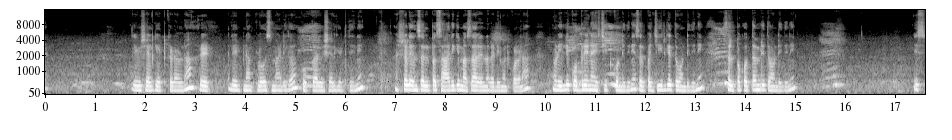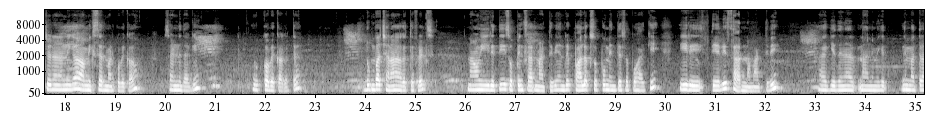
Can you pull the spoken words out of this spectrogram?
ಈ ವಿಷಲ್ಗೆ ಇಟ್ಕೊಳ್ಳೋಣ ರೆಡ್, ಲಿಡ್ನ ಕ್ಲೋಸ್ ಮಾಡಿ ಈಗ ಕುಕ್ಕರ್ ವಿಷಲ್ಗೆ ಇಡ್ತೀನಿ ಅಷ್ಟರಲ್ಲಿ ಒಂದು ಸ್ವಲ್ಪ ಸಾರಿಗೆ ಮಸಾಲೆನ ರೆಡಿ ಮಾಡ್ಕೊಳ್ಳೋಣ. ನೋಡಿ, ಇಲ್ಲಿ ಕೊಬ್ಬರಿನ ಹೆಚ್ಚಿಟ್ಕೊಂಡಿದ್ದೀನಿ, ಸ್ವಲ್ಪ ಜೀರಿಗೆ ತೊಗೊಂಡಿದ್ದೀನಿ, ಸ್ವಲ್ಪ ಕೊತ್ತಂಬರಿ ತೊಗೊಂಡಿದ್ದೀನಿ. ಇಷ್ಟು ನಾನೀಗ ಮಿಕ್ಸರ್ ಮಾಡ್ಕೋಬೇಕು? ಸಣ್ಣದಾಗಿ ರುಬ್ಕೋಬೇಕಾಗತ್ತೆ. ತುಂಬ ಚೆನ್ನಾಗುತ್ತೆ ಫ್ರೆಂಡ್ಸ್. ನಾವು ಈ ರೀತಿ ಸೊಪ್ಪಿನ ಸಾರು ಮಾಡ್ತೀವಿ. ಅಂದರೆ ಪಾಲಕ್ ಸೊಪ್ಪು, ಮೆಂತ್ಯ ಸೊಪ್ಪು ಹಾಕಿ ಈ ರೀತಿಯಲ್ಲಿ ಸಾರನ್ನ ಮಾಡ್ತೀವಿ. ಹಾಗೆ ಇದನ್ನು ನಾನು ನಿಮಗೆ ನಿಮ್ಮ ಹತ್ರ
